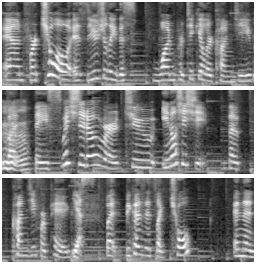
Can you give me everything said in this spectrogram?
And for cho it's usually this one particular kanji, but Mhm. they switched it over to inoshishi, the kanji for pig. Yes. But because it's like cho, and then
